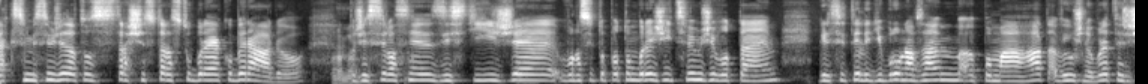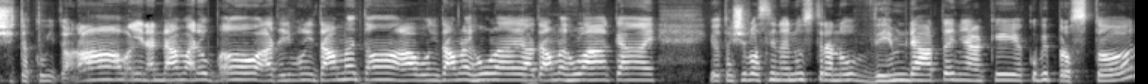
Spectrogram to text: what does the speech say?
tak si myslím, že za to strašně starostů bude jakoby rádo, ano. protože si vlastně zjistí, že ono si to potom bude žít svým životem, kdy si ty lidi budou navzájem pomáhat a vy už nebudete řešit takový to, no, oni nad náma jdou a teď oni tamhle to a oni tamhle hule a tamhle hulákaj. Jo, takže vlastně na jednu stranu vy jim dáte nějaký jakoby prostor,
